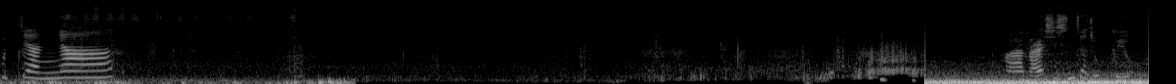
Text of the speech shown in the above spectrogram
구찌 안녕. 와 날씨 진짜 좋고요.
